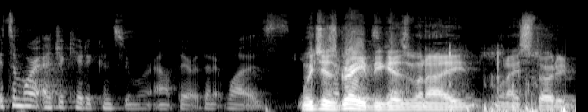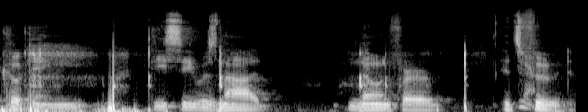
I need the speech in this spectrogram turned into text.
it's a more educated consumer out there than it was. which is great because when I when I started cooking, DC was not known for its food.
